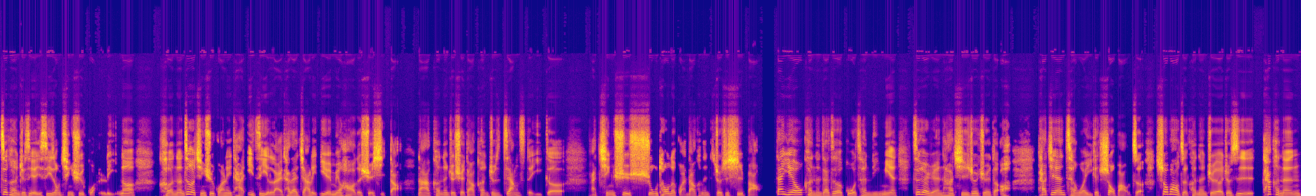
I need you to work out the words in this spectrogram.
这可能就是也是一种情绪管理。那可能这个情绪管理，他一直以来他在家里也没有好好的学习到，那他可能就学到可能就是这样子的一个把情绪疏通的管道，可能就是施暴。但也有可能在这个过程里面，这个人他其实就觉得，哦，他今天成为一个受暴者，受暴者可能觉得就是他可能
